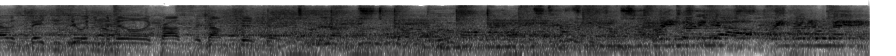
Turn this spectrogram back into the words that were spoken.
Travis Batesy's doing in the middle of the CrossFit competition. Three thirty down. Three thirty remaining.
